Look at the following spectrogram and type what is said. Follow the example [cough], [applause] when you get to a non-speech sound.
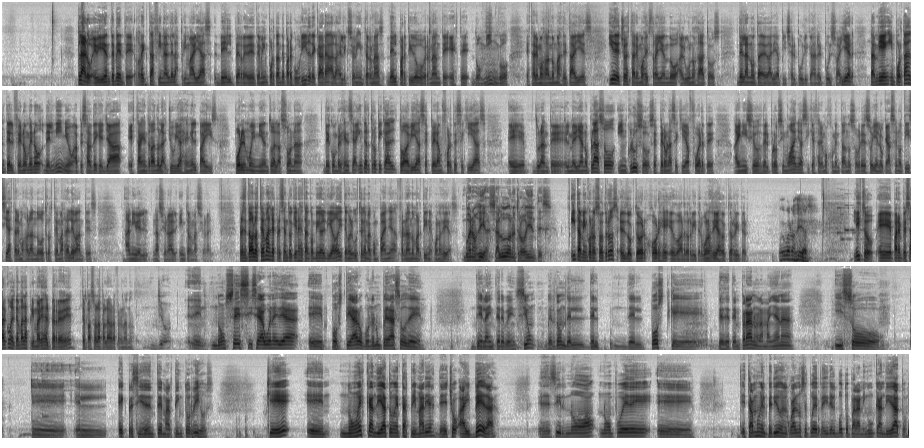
Claro, evidentemente, recta final de las primarias del PRD, tema importante para cubrir de cara a las elecciones internas del partido gobernante este domingo. Estaremos dando más detalles y de hecho estaremos extrayendo algunos datos de la nota de Dalia Pichel publicada en el Pulso ayer. También importante el fenómeno del niño, a pesar de que ya están entrando las lluvias en el país por el movimiento de la zona de convergencia intertropical, todavía se esperan fuertes sequías eh, durante el mediano plazo. Incluso se espera una sequía fuerte a inicios del próximo año, así que estaremos comentando sobre eso y en lo que hace noticia estaremos hablando de otros temas relevantes a nivel nacional e internacional. Presentados los temas, les presento quienes están conmigo el día de hoy. Tengo el gusto que me acompaña Fernando Martínez. Buenos días. Buenos días. Saludos a nuestros oyentes. Y también con nosotros el doctor Jorge Eduardo Ritter. Buenos días, doctor Ritter. Muy buenos días. Listo. Eh, para empezar con el tema de las primarias del PRD, te paso la palabra, Fernando. Yo eh, no sé si sea buena idea eh, postear o poner un pedazo de, de la intervención, perdón, del, del, post que desde temprano en la mañana hizo eh, el expresidente Martín Torrijos, que eh, no es candidato en estas primarias, de hecho hay veda, es decir, no, no puede, estamos en el periodo en el cual no se puede pedir el voto para ningún candidato,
